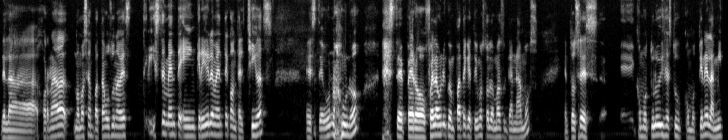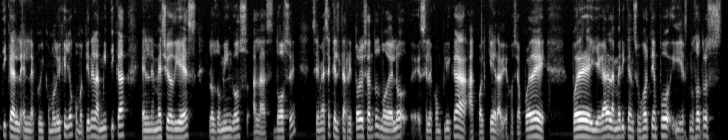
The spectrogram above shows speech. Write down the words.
de la jornada, nomás empatamos una vez tristemente e increíblemente contra el Chivas, este, uno a uno este, pero fue el único empate que tuvimos, todo lo demás ganamos. Entonces, eh, como tú lo dices tú, como tiene la mítica, el, y como lo dije yo, como tiene la mítica el Nemesio 10 los domingos a las 12, se me hace que el territorio Santos modelo eh, se le complica a cualquiera, viejo. O sea, puede, puede llegar al América en su mejor tiempo y nosotros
